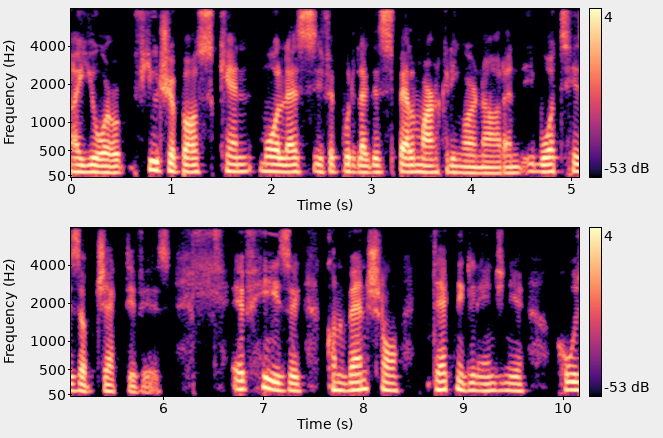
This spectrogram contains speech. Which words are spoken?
uh, your future boss can more or less, if I put it like this, spell marketing or not, and what his objective is. If he is a conventional technical engineer who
